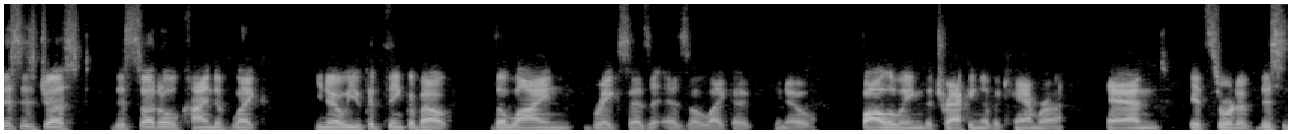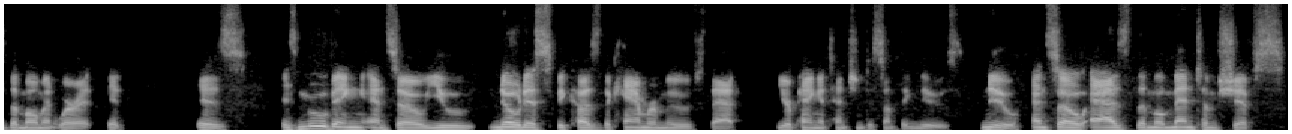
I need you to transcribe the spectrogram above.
this is just this subtle kind of like, you know, you could think about the line breaks as a, as a like a you know following the tracking of a camera and it's sort of this is the moment where it it is is moving and so you notice because the camera moves that you're paying attention to something news new and so as the momentum shifts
